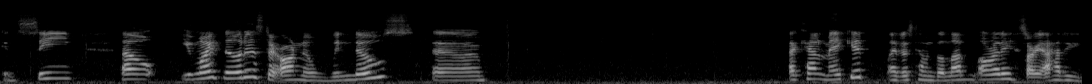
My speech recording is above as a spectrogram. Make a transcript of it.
can see. Now, you might notice there are no windows. Uh, I can't make it. I just haven't done that already. Sorry, I had a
